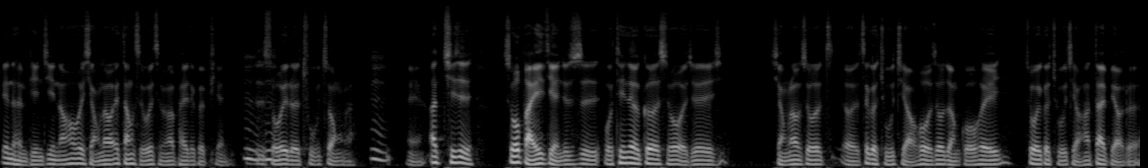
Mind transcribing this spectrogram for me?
变得很平静，然后会想到，哎、欸，当时为什么要拍这个片？就是所谓的初衷了。嗯，哎、欸，啊，其实说白一点，就是我听这个歌的时候，我就会想到说，呃，这个主角或者说阮国辉作为一个主角，他代表了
